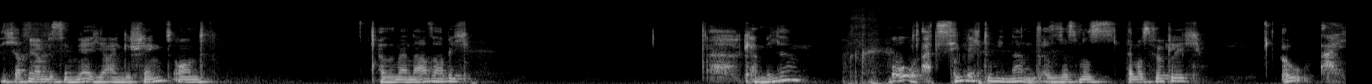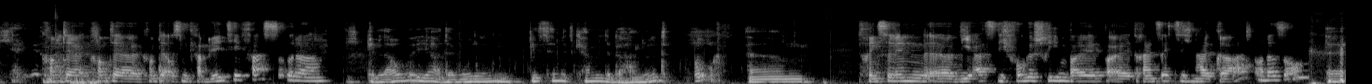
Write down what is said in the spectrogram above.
Ich habe mir ein bisschen mehr hier eingeschenkt und also in der Nase habe ich Kamille. Oh, ah, ziemlich okay. dominant. Also das muss, der muss wirklich. Oh, ai, ai, kommt der, kommt der, kommt der aus dem Kamilletee-Fass oder? Ich glaube ja, der wurde ein bisschen mit Kamille behandelt. Oh. Ähm, Trinkst du den äh, wie ärztlich vorgeschrieben bei, bei 63,5 Grad oder so? Äh,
